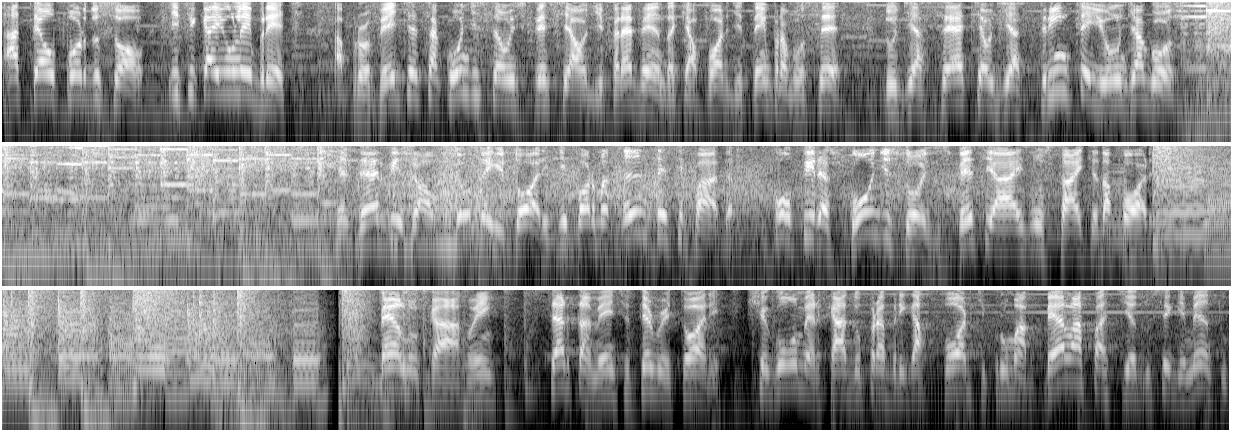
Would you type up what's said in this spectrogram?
até o pôr do sol. E fica aí um lembrete: aproveite essa condição especial de pré-venda que a Ford tem para você do dia 7 ao dia 31 de agosto. Reserve já o seu território de forma antecipada. Confira as condições especiais no site da Ford. Belo carro, hein? Certamente o Territory chegou ao mercado para brigar forte por uma bela fatia do segmento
